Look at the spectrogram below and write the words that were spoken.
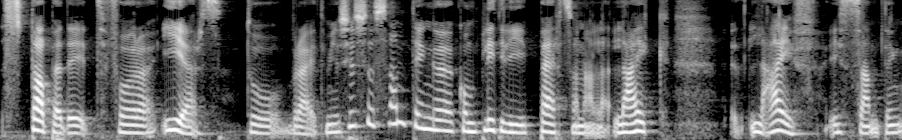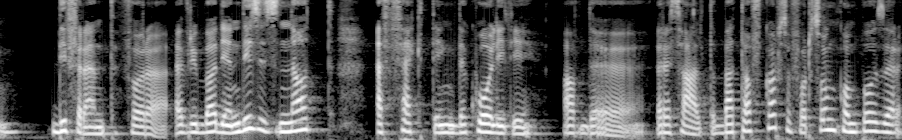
stopped it for years to write music. So something uh, completely personal like life is something different for uh, everybody. And this is not affecting the quality of the result. But of course for some composer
